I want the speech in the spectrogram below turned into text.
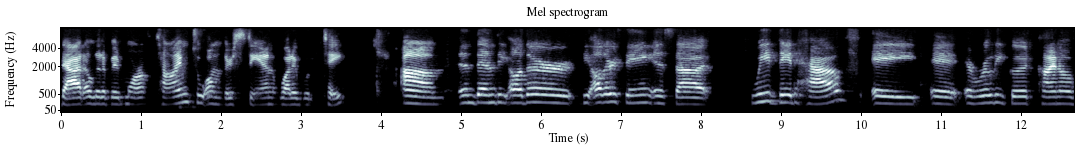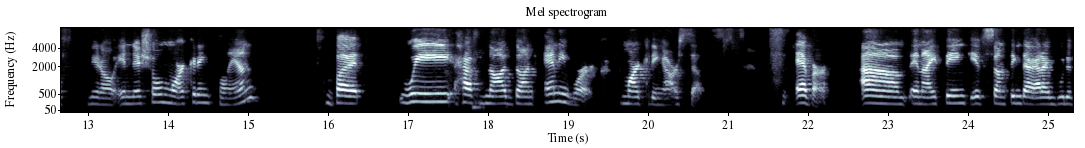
that a little bit more of time to understand what it would take um, and then the other the other thing is that we did have a, a, a really good kind of you know initial marketing plan but we have not done any work marketing ourselves ever. Um, and I think if something that I would have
